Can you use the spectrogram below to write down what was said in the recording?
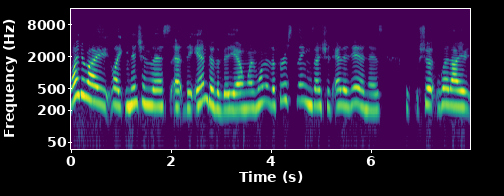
why do I like mention this at the end of the video when one of the first things I should edit in is, should would I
